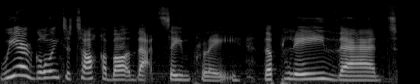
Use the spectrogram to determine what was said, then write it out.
we are going to talk about that same play, the play that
